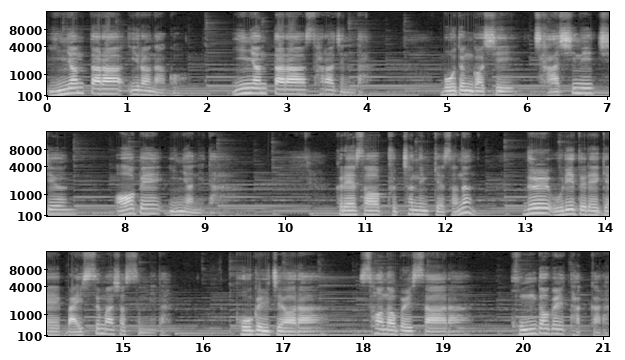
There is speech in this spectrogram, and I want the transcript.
인연 따라 일어나고 인연 따라 사라진다. 모든 것이 자신이 지은 업의 인연이다. 그래서 부처님께서는 늘 우리들에게 말씀하셨습니다. 복을 지어라, 선업을 쌓아라, 공덕을 닦아라,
